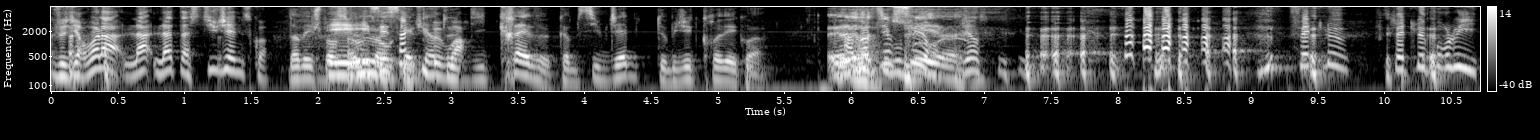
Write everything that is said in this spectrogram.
je veux dire voilà, là là t'as Steve James quoi. Non, mais je pense Et- que et c'est ça que tu veux te voir. dit crève comme Steve James, t'es obligé de crever quoi. Euh, Ah bah, s'il bien sûr, euh, bien- Faites-le, faites-le pour lui,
